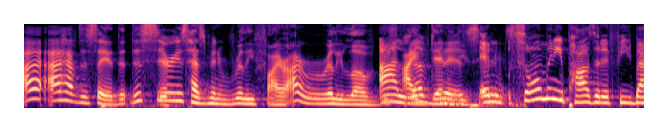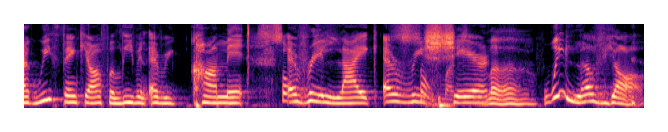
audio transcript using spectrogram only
I, I have to say that this series has been really fire. I really love this I love identity this. And so many positive feedback. We thank y'all for leaving every comment, So every like, every so much share. love. We love y'all.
